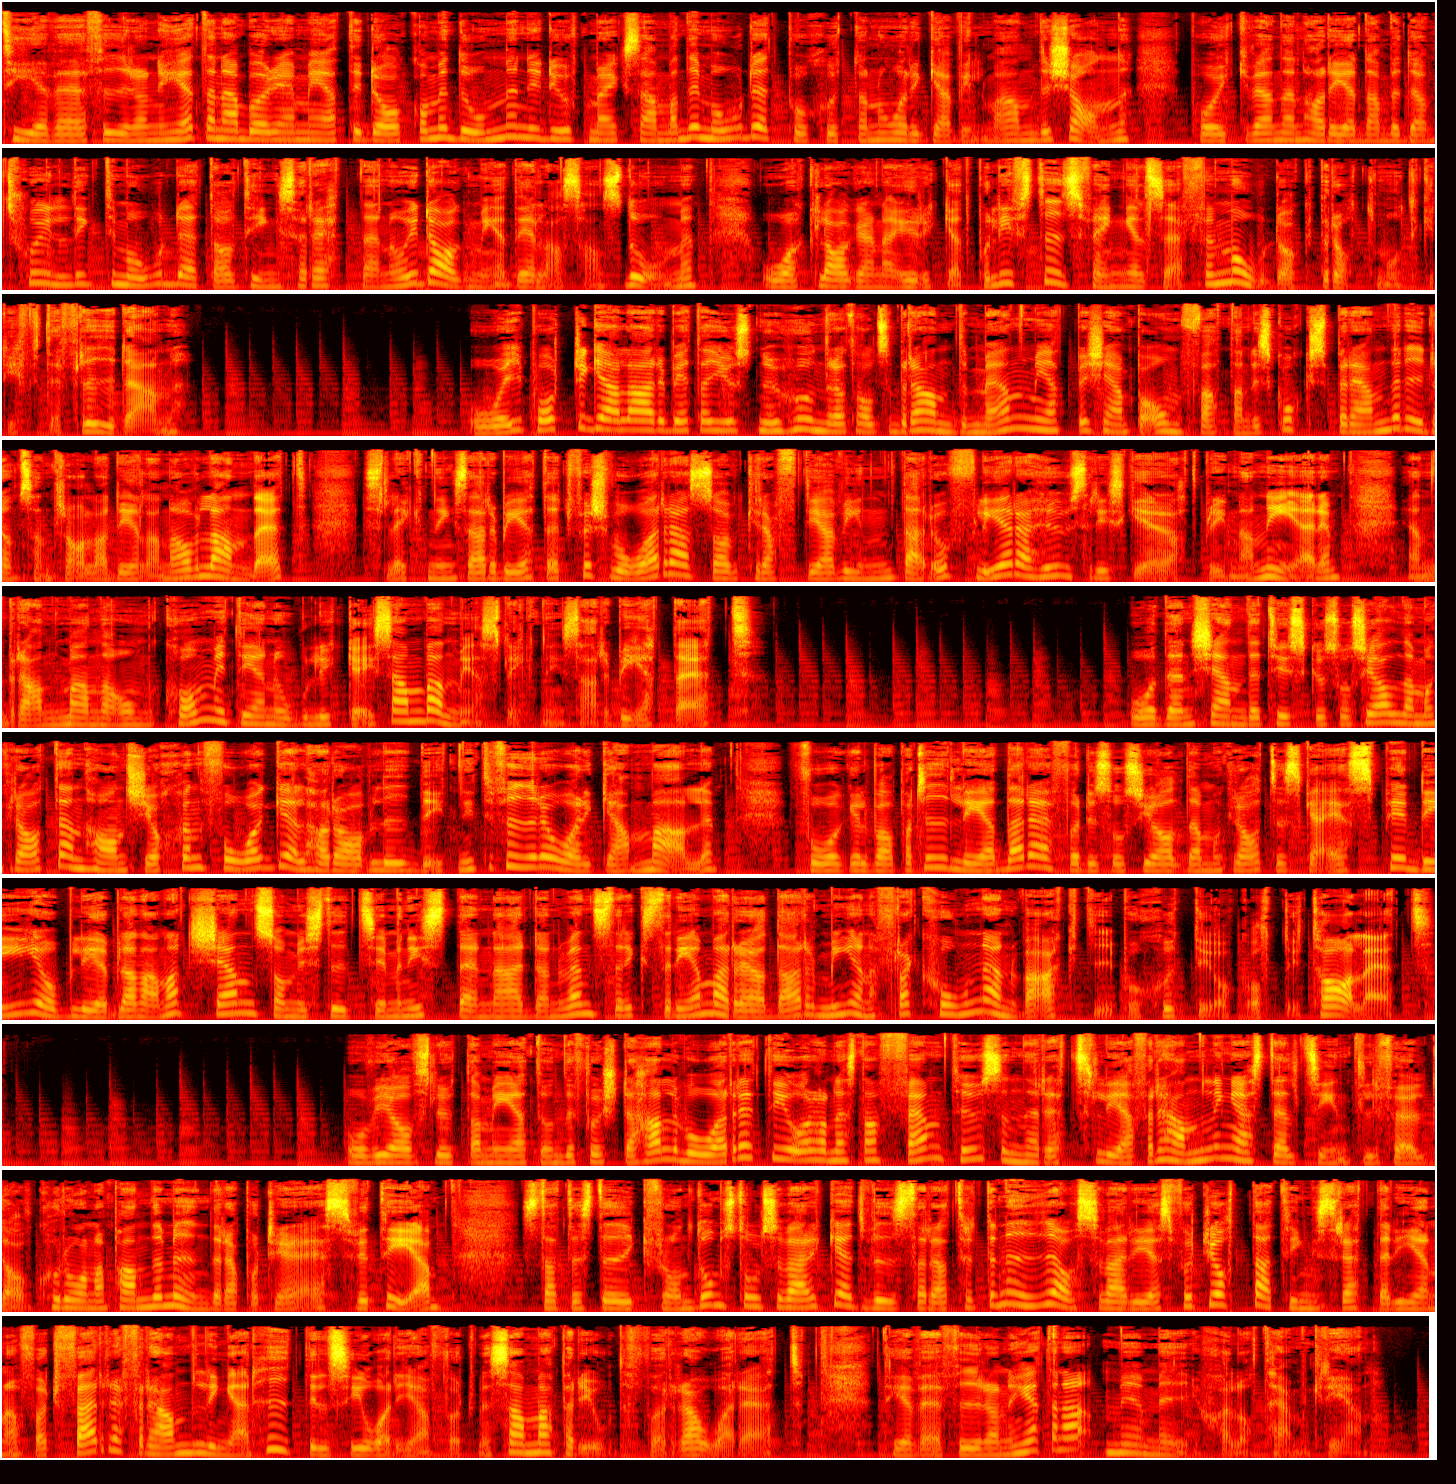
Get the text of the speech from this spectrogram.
TV4-nyheterna börjar med att idag kommer domen i det uppmärksammade mordet på 17-åriga Vilma Andersson. Pojkvännen har redan bedömts skyldig till mordet av tingsrätten och idag meddelas hans dom. Åklagaren har yrkat på livstidsfängelse för mord och brott mot griftefriden. Och i Portugal arbetar just nu hundratals brandmän med att bekämpa omfattande skogsbränder i de centrala delarna av landet. Släckningsarbetet försvåras av kraftiga vindar och flera hus riskerar att brinna ner. En brandman har omkommit i en olycka i samband med släckningsarbetet. Och den kände tyske socialdemokraten Hans-Jochen Vogel har avlidit 94 år gammal. Vogel var partiledare för det socialdemokratiska SPD och blev bland annat känd som justitieminister när den vänsterextrema Röda armén, fraktionen, var aktiv på 70 och 80-talet. Och vi avslutar med att under första halvåret i år har nästan 5 000 rättsliga förhandlingar ställts in till följd av coronapandemin, det rapporterar SVT. Statistik från Domstolsverket visar att 39 av Sveriges 48 tingsrätter genomfört färre förhandlingar hittills i år jämfört med samma period förra året. TV4-nyheterna med mig Charlotte Hemgren.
